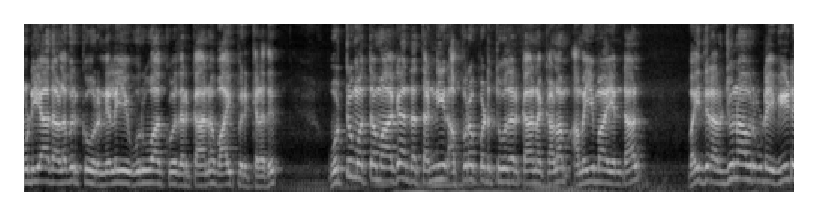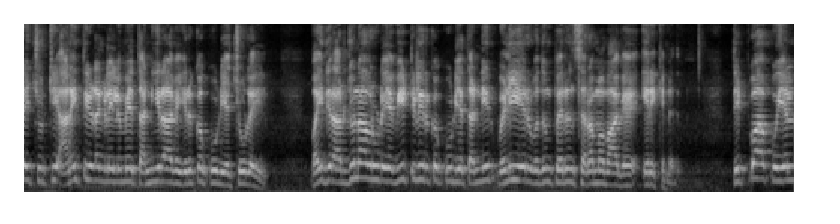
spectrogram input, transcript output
முடியாத அளவிற்கு ஒரு நிலையை உருவாக்குவதற்கான வாய்ப்பு இருக்கிறது. ஒட்டுமொத்தமாக அந்த தண்ணீர் அப்புறப்படுத்துவதற்கான களம் அமையுமா என்றால் வைத்தியர் அர்ஜுனா அவர்களுடைய வீடை சுற்றி அனைத்து இடங்களிலுமே தண்ணீராக இருக்கக்கூடிய சூழலில் வைத்தியர் அர்ஜுனா அவருடைய வீட்டில் இருக்கக்கூடிய தண்ணீர் வெளியேறுவதும் பெரும் சிரமமாக இருக்கின்றது. திட்வா புயல்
